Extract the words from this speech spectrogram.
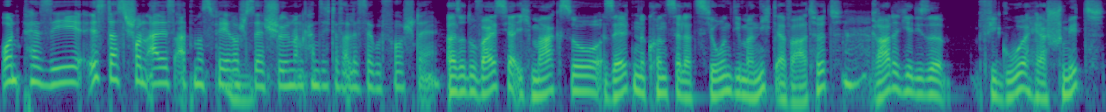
Und per se ist das schon alles atmosphärisch mhm. sehr schön. Man kann sich das alles sehr gut vorstellen. Also du weißt ja, ich mag so seltene Konstellationen, die man nicht erwartet. Mhm. Gerade hier diese Figur, Herr Schmidt,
